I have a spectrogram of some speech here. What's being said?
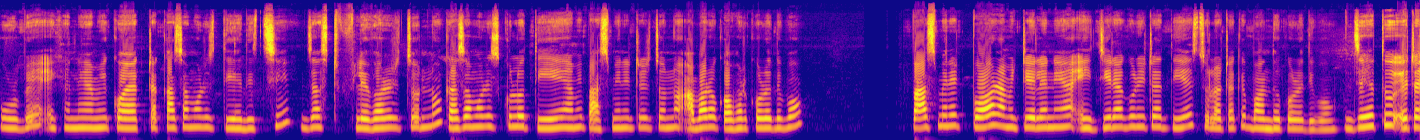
পূর্বে এখানে আমি কয়েকটা কাঁচামরিচ দিয়ে দিচ্ছি জাস্ট ফ্লেভারের জন্য। কাঁচামরিচগুলো দিয়ে আমি পাঁচ মিনিটের জন্য আবারও কভার করে দেবো। পাঁচ মিনিট পর আমি টেলে নেওয়া এই জিরা গুঁড়িটা দিয়ে চুলাটাকে বন্ধ করে দিব। যেহেতু এটা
